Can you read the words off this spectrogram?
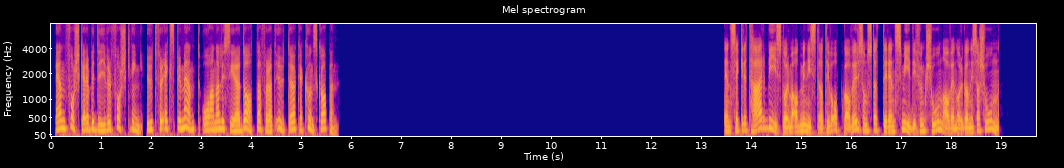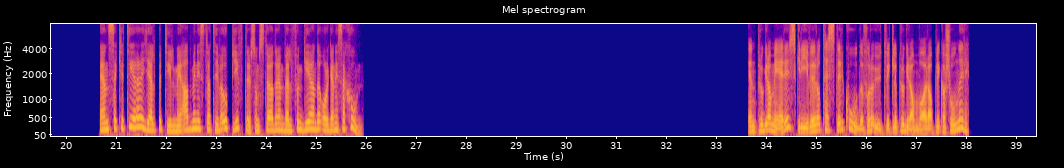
En forskare bedriver forskning, utför experiment och analyserar data för att utöka kunskapen. En sekretær bistår med administrative oppgaver som støtter en smidig funksjon av en organisasjon. En sekreterare hjälper till med administrativa uppgifter som stöder en välfungerande organisation. En programmerer skriver og tester kode for å utvikle programvareapplikasjoner.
